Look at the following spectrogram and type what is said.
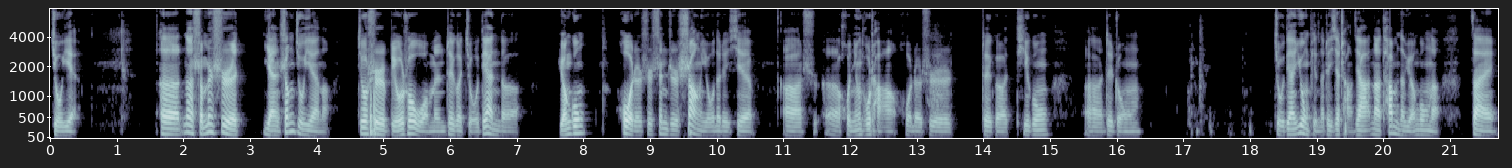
就业。呃，那什么是衍生就业呢？就是比如说，我们这个酒店的员工，或者是甚至上游的这些呃是呃混凝土厂，或者是这个提供呃这种酒店用品的这些厂家，那他们的员工呢，在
